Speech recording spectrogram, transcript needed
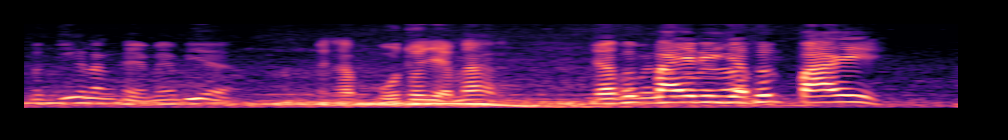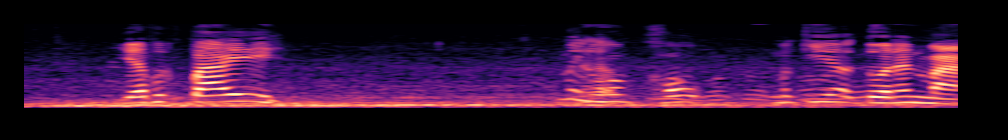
เมื่อกี้กำลังแผลแม่เบี้ยนะครับโหตัวใหญ่มาก อย่าเพิ่งไปดิอย่าเพิ่งไป อย่าเพิ่งไป ไม่รู้ว่าเขาเมื่อกี้ตัวนั้นมา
